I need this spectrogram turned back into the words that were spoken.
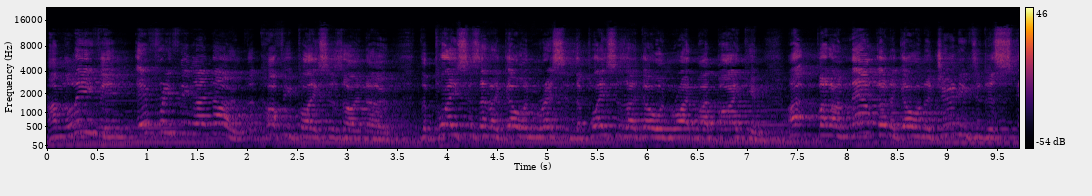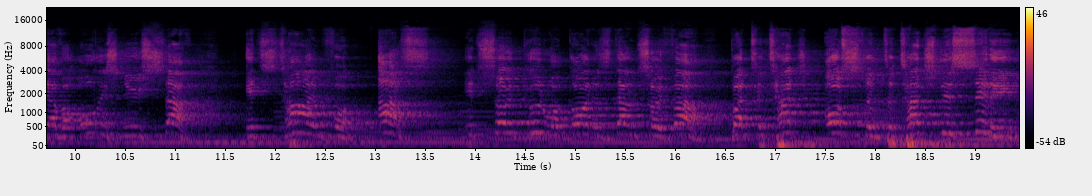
I'm leaving everything I know, the coffee places I know, the places that I go and rest in, the places I go and ride my bike in. I, but I'm now going to go on a journey to discover all this new stuff. It's time for us. It's so good what God has done so far. But to touch Austin, to touch this city,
